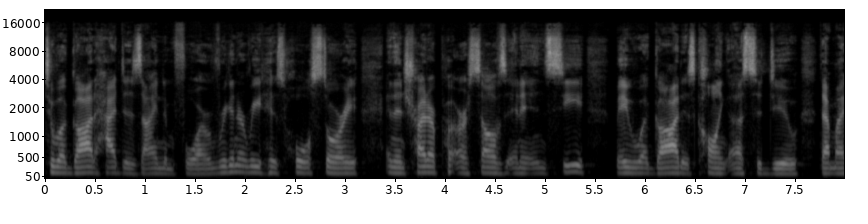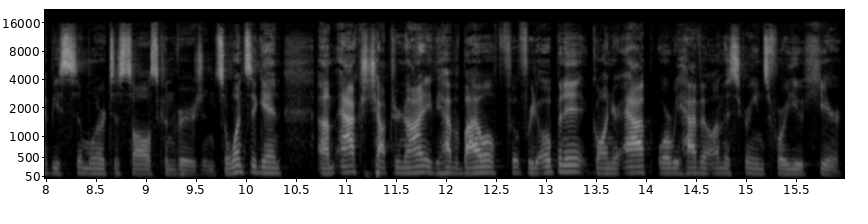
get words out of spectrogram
to what God had designed him for. We're going to read his whole story and then try to put ourselves in it and see maybe what God is calling us to do that might be similar to Saul's conversion. So, once again, um, Acts chapter 9, if you have a Bible, feel free to open it, go on your app, or we have it on the screens for you here.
